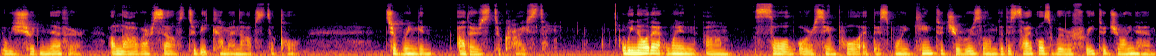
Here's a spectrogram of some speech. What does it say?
we should never allow ourselves to become an obstacle to bringing others to Christ. We know that when um, Saul or St. Paul at this point came to Jerusalem, the disciples were afraid to join him.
